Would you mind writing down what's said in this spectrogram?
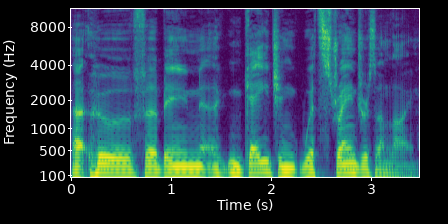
uh, who've uh, been engaging with strangers online.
